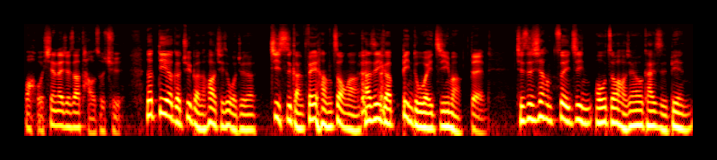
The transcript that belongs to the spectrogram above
哇，我现在就是要逃出去。那第二个剧本的话，其实我觉得既视感非常重啊，它是一个病毒危机嘛。对，其实像最近欧洲好像又开始变。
